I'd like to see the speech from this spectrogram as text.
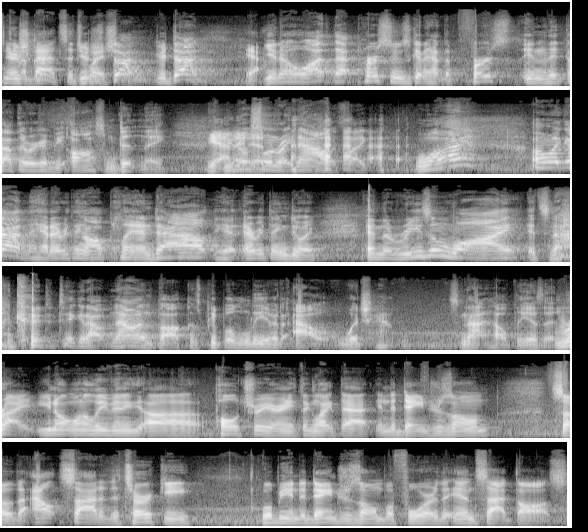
you're in a bad screwed. You're situation. done. You're done. Yeah. You know what? That person who's going to have the first, and they thought they were going to be awesome, didn't they? Yeah, You know, did. someone right now is like, what? Oh my God! And they had everything all planned out. They had everything doing, and the reason why it's not good to take it out now and thaw because people leave it out, which it's not healthy, is it? Right. You don't want to leave any uh, poultry or anything like that in the danger zone. So the outside of the turkey will be in the danger zone before the inside thaws.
